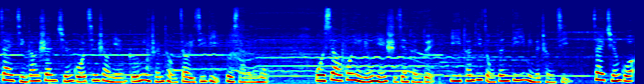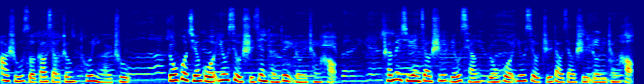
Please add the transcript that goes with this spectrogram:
在井冈山全国青少年革命传统教育基地落下帷幕。我校光影流年实践团队以团体总分第一名的成绩，在全国二十五所高校中脱颖而出，荣获全国优秀实践团队荣誉称号。传媒学院教师刘强荣获优秀指导教师荣誉称号，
